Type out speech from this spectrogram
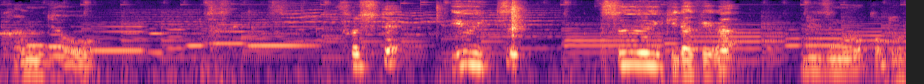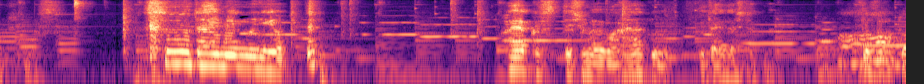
感情を支えてます。そして唯一吸う息だけがリズムをコントロールしてます。吸うタイミングによって早く吸ってしまえば早く歌い出したくなる。そうすると、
